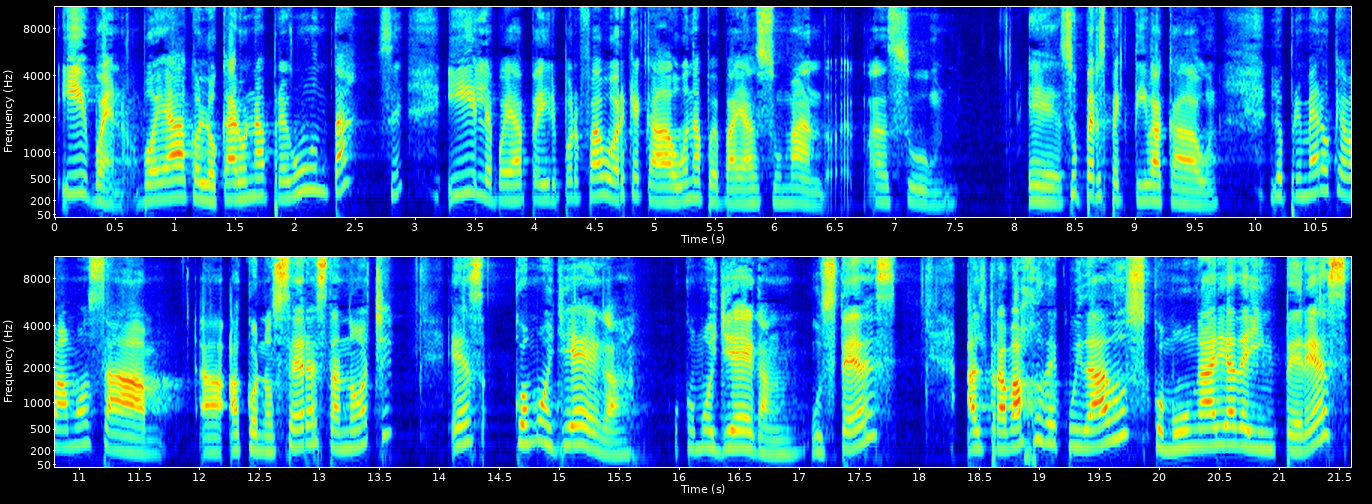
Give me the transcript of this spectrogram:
Y bueno, voy a colocar una pregunta ¿sí? y le voy a pedir por favor que cada una pues vaya sumando a su, eh, su perspectiva cada uno. Lo primero que vamos a, a, a conocer esta noche es cómo llega, cómo llegan ustedes al trabajo de cuidados como un área de interés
